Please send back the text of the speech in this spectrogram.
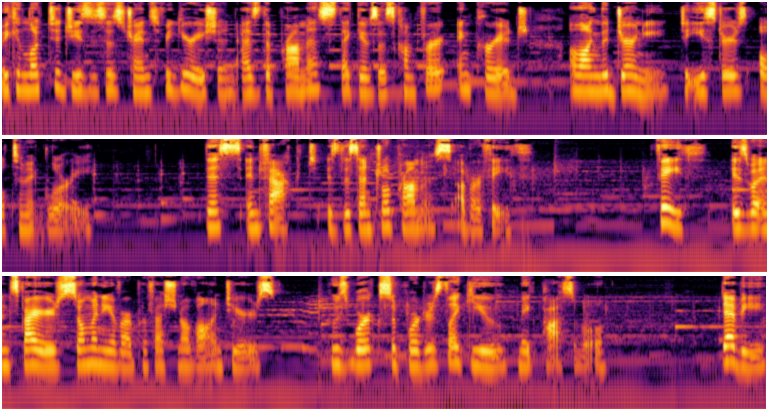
we can look to Jesus' transfiguration as the promise that gives us comfort and courage along the journey to Easter's ultimate glory. This, in fact, is the central promise of our faith. Faith is what inspires so many of our professional volunteers, whose work supporters like you make possible. Debbie,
